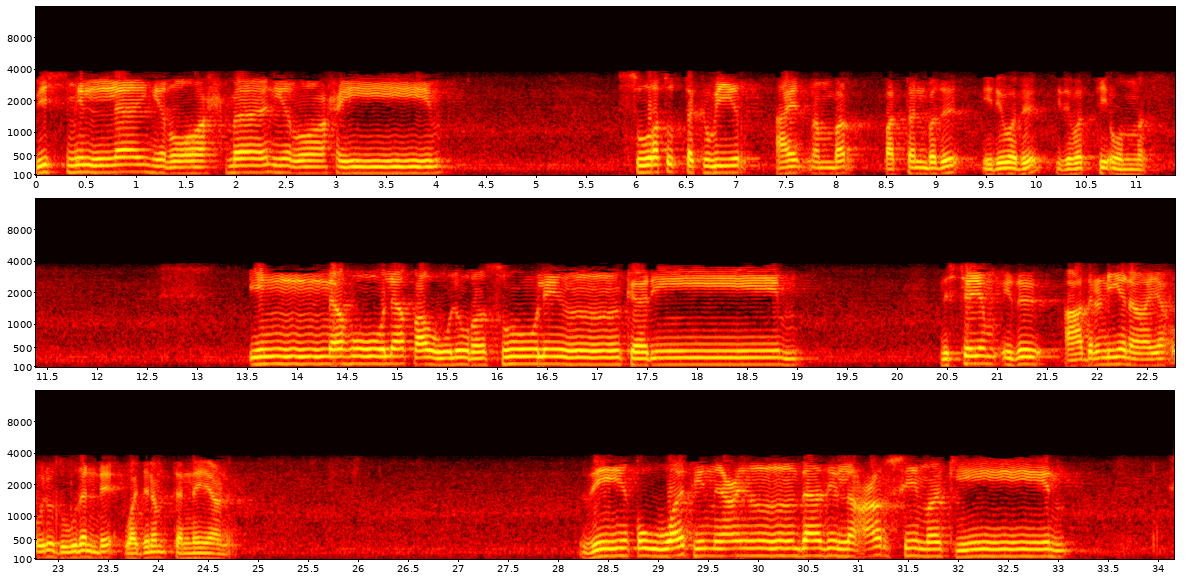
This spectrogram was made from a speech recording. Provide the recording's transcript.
بسم الله الرحمن الرحيم സൂറത്തു തക്വീർ ആയത് നമ്പർ പത്തൊൻപത് ഇരുപത് ഇരുപത്തി ഒന്ന് إنه لقول رسول كريم നിശ്ചയം ഇത് ആദരണീയനായ ഒരു ദൂതന്റെ വചനം തന്നെയാണ് ذي قوة عند ذي العرش مكين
